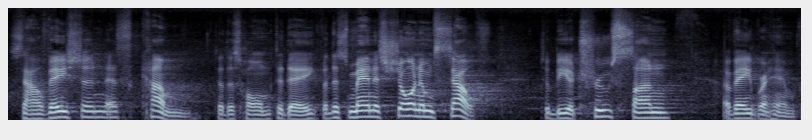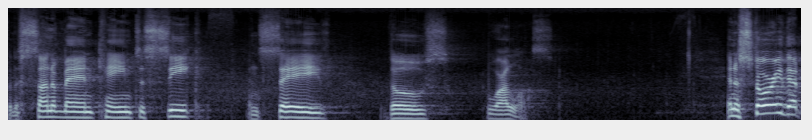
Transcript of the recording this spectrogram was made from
Salvation has come to this home today, for this man has shown himself to be a true son of Abraham. For the Son of Man came to seek and save those who are lost. In a story that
